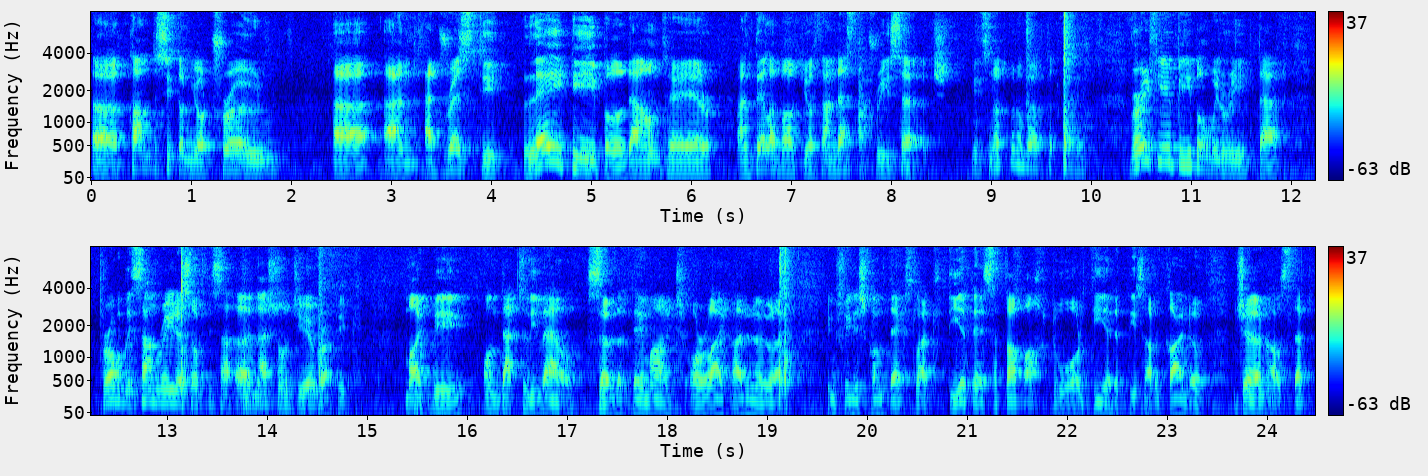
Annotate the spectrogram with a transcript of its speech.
uh, come to sit on your throne uh, and address the lay people down there and tell about your fantastic research. It's not going to work that way. Very few people will read that. Probably some readers of the uh, National Geographic might be on that level, so that they might, or like, I don't know, like in Finnish context, like Tieteessä tapahtuu or Tiede, these are the kind of journals that,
